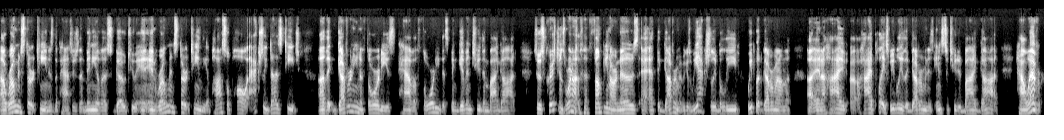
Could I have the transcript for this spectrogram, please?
uh, Romans 13 is the passage that many of us go to. In, in Romans 13, the Apostle Paul actually does teach uh, that governing authorities have authority that's been given to them by God. So, as Christians, we're not thumping our nose at, at the government because we actually believe we put government on the uh, in a high uh, high place. We believe that government is instituted by God. However,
